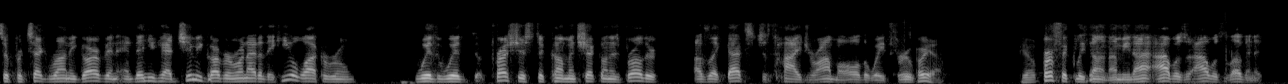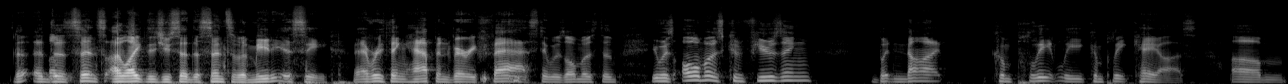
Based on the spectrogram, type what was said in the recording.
to protect Ronnie Garvin, and then you had Jimmy Garvin run out of the heel locker room with with Precious to come and check on his brother. I was like, that's just high drama all the way through. Oh yeah. Yep. Perfectly done. I mean, I, I was I was loving it. The, uh, Love the it. sense I like that you said the sense of immediacy. Everything happened very fast. It was almost a, it was almost confusing, but not completely complete chaos. Um,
